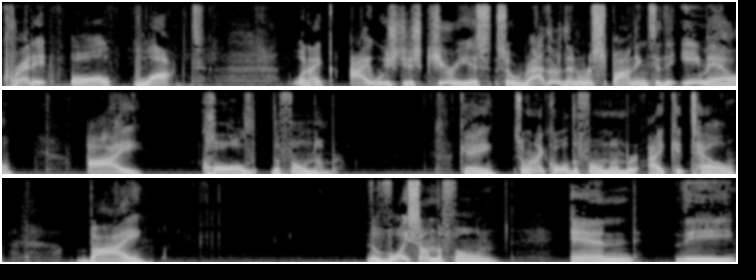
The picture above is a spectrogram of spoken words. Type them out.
credit all locked when I I was just curious. So rather than responding to the email, I called the phone number. Okay? So when I called the phone number, I could tell by the voice on the phone and the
